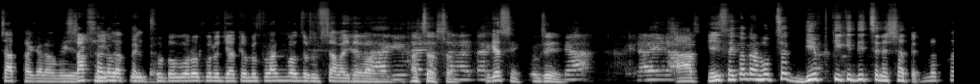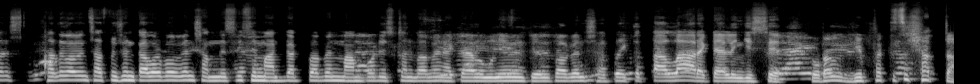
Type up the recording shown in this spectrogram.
চারটা কালার চারটা ছোট বড় করে যাতে যতটুকু লাগবে চালাইতে হয় আচ্ছা আচ্ছা। ঠিক আছে? জি। আর এই সাইকেলটা হচ্ছে গিফট কি কি দিচ্ছেন এর সাথে? সাথে পাবেন সাসপেনশন কাভার পাবেন সামনে পিছে মাঠগাট পাবেন মামপট স্ট্যান্ড পাবেন একটা অ্যালুমিনিয়াম তেল পাবেন সাথে একটা তালা আর একটা অ্যালিঙ্গি সেট টোটাল গিফট থাকতেছে সাতটা।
